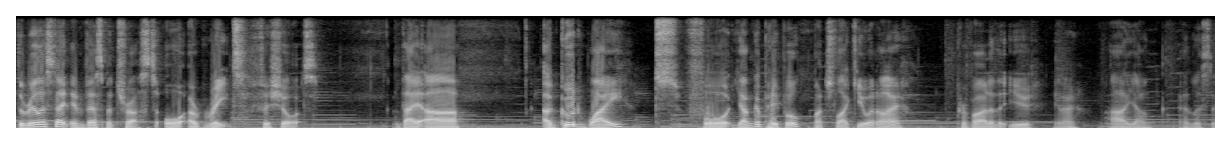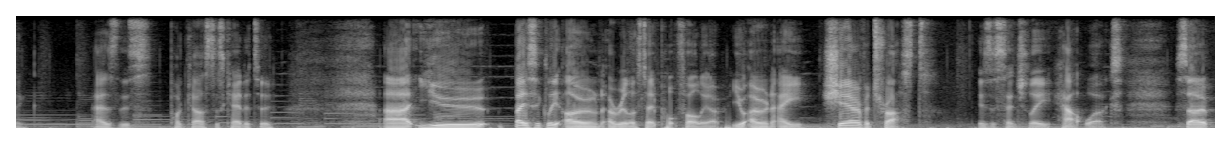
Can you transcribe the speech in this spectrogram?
The Real Estate Investment Trust, or a REIT for short, they are a good way for younger people, much like you and I, provided that you, you know, are young and listening, as this podcast is catered to. Uh, you basically own a real estate portfolio. You own a share of a trust, is essentially how it works. So,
